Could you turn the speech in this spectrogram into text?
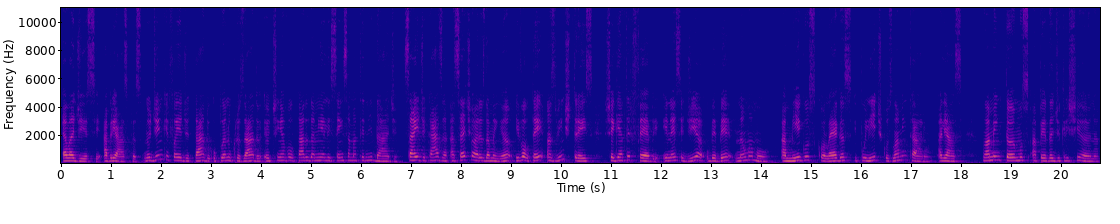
Ela disse, aspas, no dia em que foi editado o Plano Cruzado, eu tinha voltado da minha licença maternidade. Saí de casa às 7 horas da manhã e voltei às 23. Cheguei a ter febre e nesse dia o bebê não mamou. Amigos, colegas e políticos lamentaram. Aliás, Lamentamos a perda de Cristiana.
